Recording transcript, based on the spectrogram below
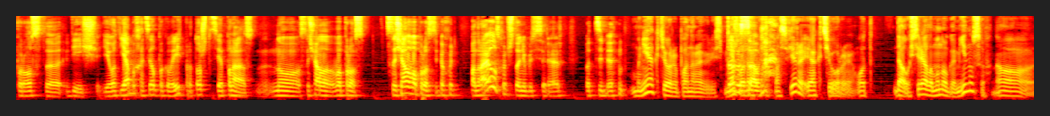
просто вещи. И вот я бы хотел поговорить про то, что тебе понравилось. Но сначала вопрос. Сначала вопрос, тебе хоть понравилось хоть что-нибудь в сериале? Вот тебе. Мне актеры понравились. То Мне понравилась самое. атмосфера и актеры. Вот, да, у сериала много минусов, но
